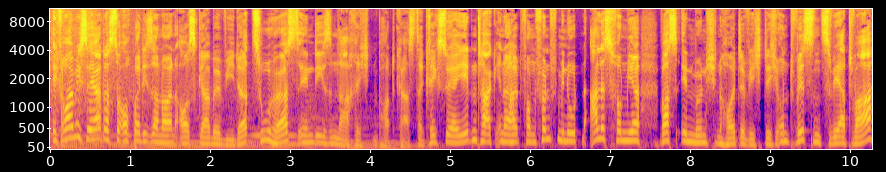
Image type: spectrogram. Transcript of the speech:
Ich freue mich sehr, dass du auch bei dieser neuen Ausgabe wieder zuhörst in diesem Nachrichtenpodcast. Da kriegst du ja jeden Tag innerhalb von fünf Minuten alles von mir, was in München heute wichtig und wissenswert war.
